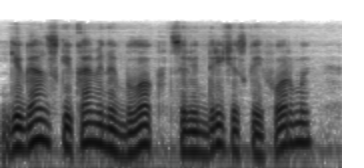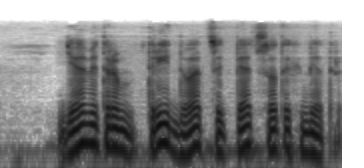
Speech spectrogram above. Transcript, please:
гигантский каменный блок цилиндрической формы диаметром 3,25 метра.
